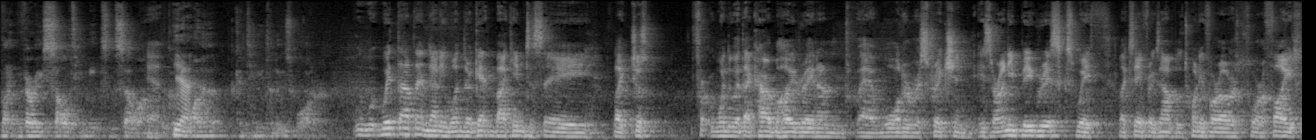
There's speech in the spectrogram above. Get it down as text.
like very salty meats and so on Yeah. because Yeah. we want to continue to lose water. With that then danny when they're getting back into say like just for, with that carbohydrate and uh, water restriction is there any big risks with like say for example 24 hours before a fight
